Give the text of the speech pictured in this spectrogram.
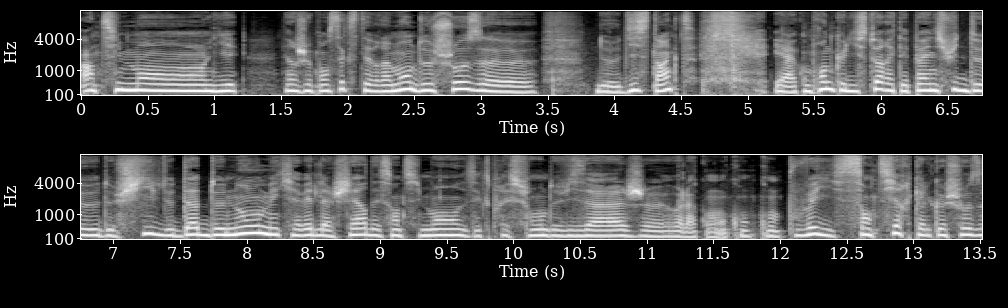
intimement liées. Je pensais que c'était vraiment deux choses de, distinctes et à comprendre que l'histoire n'était pas une suite de, chiffres, de dates, de noms, mais qu'il y avait de la chair, des sentiments, des expressions, de visage, voilà, qu'on pouvait y sentir quelque chose.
